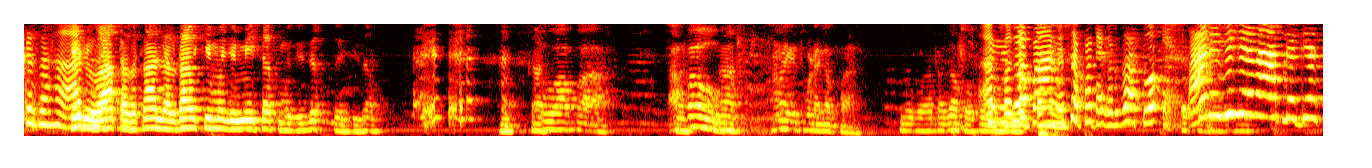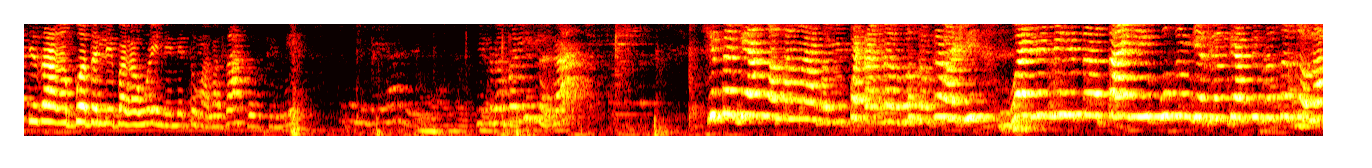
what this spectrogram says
कसा हा? खेळू आता काढल्याला की म्हणजे मी त्यात मध्ये दिसतोय ती धाव हो आपा. आपा हो. की थोड्या गप्पा. नको आता गप्पा आम्ही झोपा आम्ही चपात्याकडे जातो. आणि विषय ना आपल्या गॅसची जागा बदलली बघा. वहिनीने तुम्हाला दाखवते मी. इकडं बघितलं का इथं गॅस होता माझा मी पटांगणात बसून करायची वहिनीने इथं ताईने पुसून घेतलं गॅस तिकडं सरकवला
